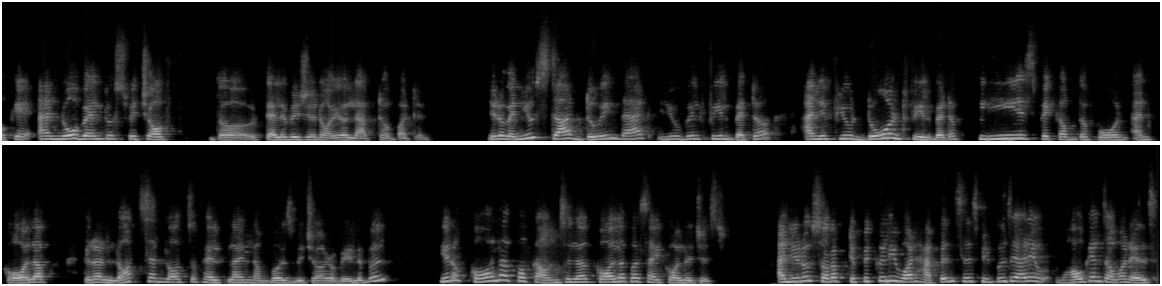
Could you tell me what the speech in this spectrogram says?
okay and know when to switch off the television or your laptop button you know when you start doing that you will feel better and if you don't feel better please pick up the phone and call up there are lots and lots of helpline numbers which are available. You know, call up a counselor, call up a psychologist. And, you know, sort of typically what happens is people say, how can someone else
